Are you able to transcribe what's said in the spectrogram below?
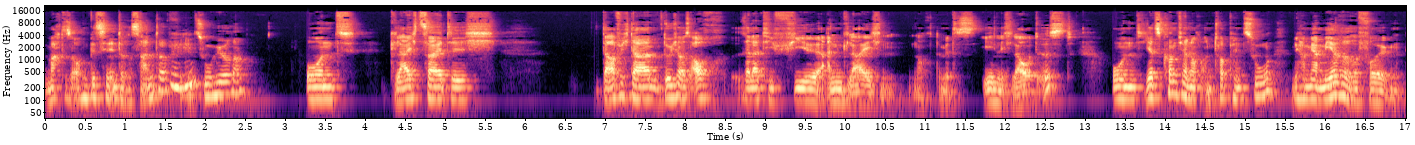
macht es auch ein bisschen interessanter für Mhm. den Zuhörer. Und gleichzeitig darf ich da durchaus auch relativ viel angleichen, noch, damit es ähnlich laut ist. Und jetzt kommt ja noch on top hinzu, wir haben ja mehrere Folgen.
